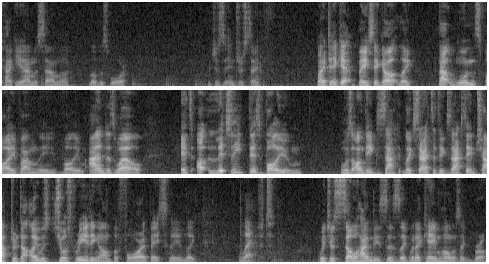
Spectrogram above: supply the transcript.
Kageyama-sama, Love is War. Which is interesting. But I did get basically got like that one Spy Family volume, and as well, it's uh, literally this volume was on the exact like starts at the exact same chapter that I was just reading on before I basically like left, which was so handy. So it's like when I came home, I was like, bro,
